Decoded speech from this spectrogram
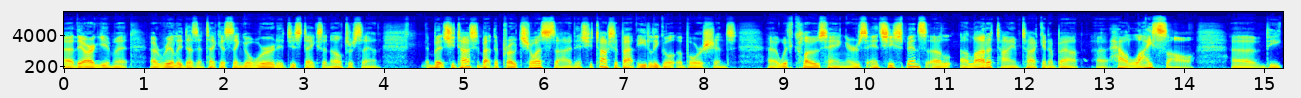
Uh, the argument uh, really doesn't take a single word; it just takes an ultrasound but she talks about the pro-choice side, and she talks about illegal abortions uh, with clothes hangers, and she spends a, a lot of time talking about uh, how Lysol, uh, the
